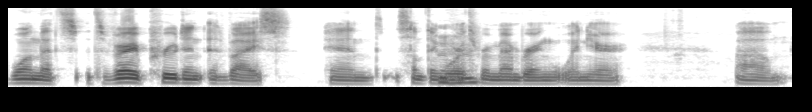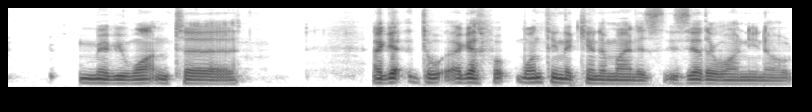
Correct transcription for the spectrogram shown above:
one that's it's very prudent advice and something mm-hmm. worth remembering when you're um, maybe wanting to. I get. The, I guess what, one thing that came to mind is is the other one. You know,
